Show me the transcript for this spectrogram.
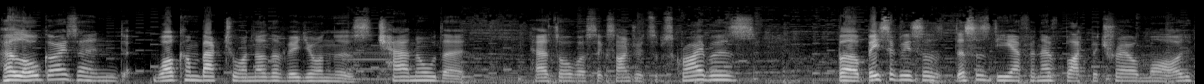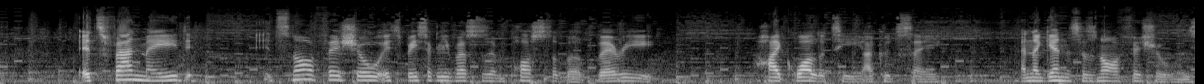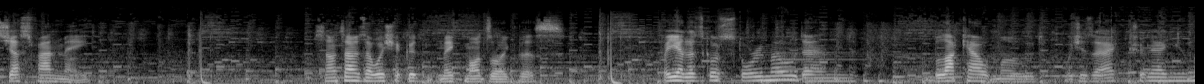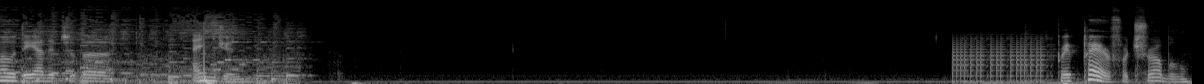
Hello guys and welcome back to another video on this channel that has over 600 subscribers. But basically this is, this is the FNF Black Betrayal mod. It's fan made. It's not official. It's basically versus imposter but very high quality I could say. And again this is not official. It's just fan made. Sometimes I wish I could make mods like this. But yeah, let's go story mode and blackout mode, which is actually a new mode they added to the engine. Prepare for trouble.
